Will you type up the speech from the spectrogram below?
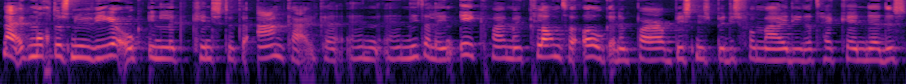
nou, ik mocht dus nu weer ook innerlijke kindstukken aankijken. En, en, niet alleen ik, maar mijn klanten ook. En een paar business buddies van mij die dat herkenden. Dus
